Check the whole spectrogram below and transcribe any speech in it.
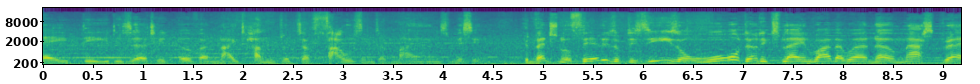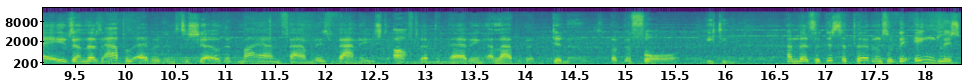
AD, deserted overnight, hundreds of thousands of Mayans missing. Conventional theories of disease or war don't explain why there were no mass graves, and there's ample evidence to show that Mayan families vanished after preparing elaborate dinners, but before eating them. And there's a disappearance of the English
